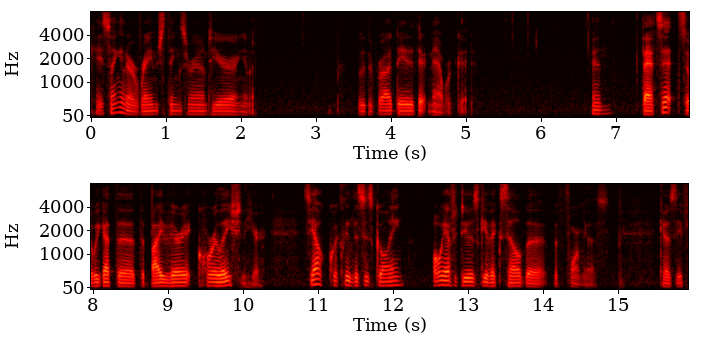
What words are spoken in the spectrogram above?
Okay, so I'm going to arrange things around here. I'm going to move the raw data there. Now we're good. And that's it. So we got the, the bivariate correlation here. See how quickly this is going? All we have to do is give Excel the, the formulas because if,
